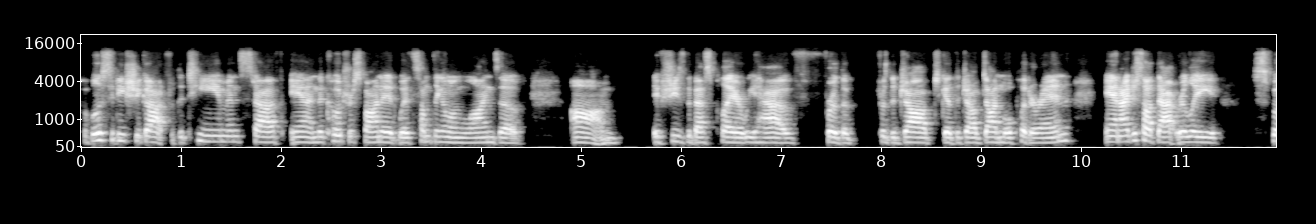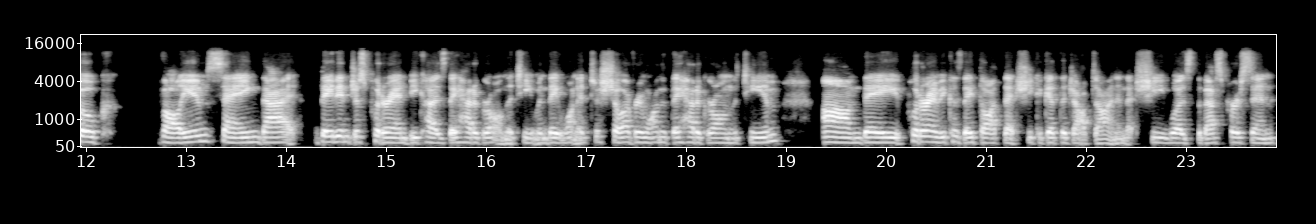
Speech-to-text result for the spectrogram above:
publicity she got for the team and stuff. And the coach responded with something along the lines of, um, "If she's the best player we have for the for the job to get the job done, we'll put her in." And I just thought that really spoke volumes saying that they didn't just put her in because they had a girl on the team and they wanted to show everyone that they had a girl on the team. Um, they put her in because they thought that she could get the job done and that she was the best person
